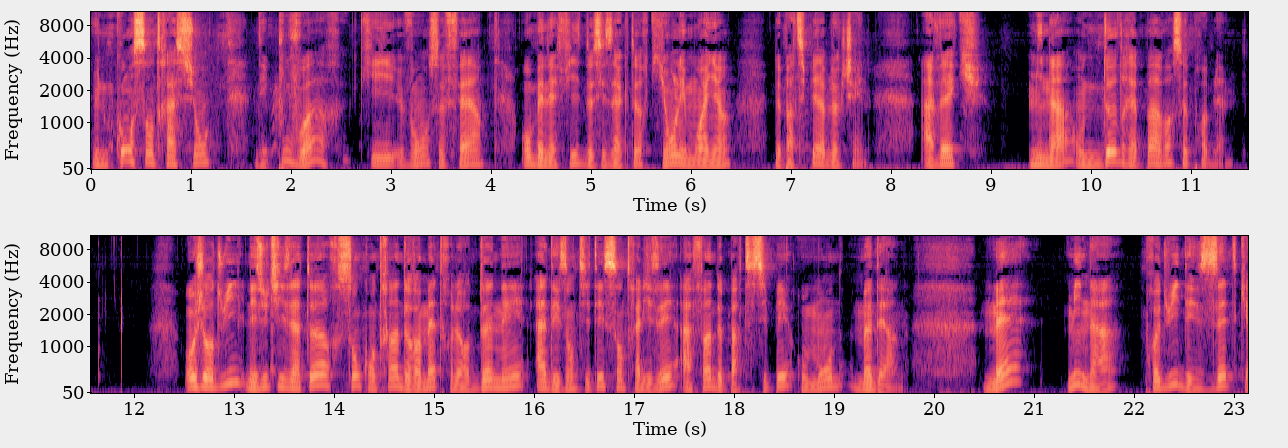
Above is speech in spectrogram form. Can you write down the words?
une concentration des pouvoirs qui vont se faire au bénéfice de ces acteurs qui ont les moyens de participer à la blockchain. Avec Mina, on ne devrait pas avoir ce problème. Aujourd'hui, les utilisateurs sont contraints de remettre leurs données à des entités centralisées afin de participer au monde moderne. Mais Mina produit des ZK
